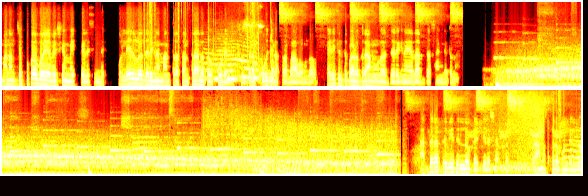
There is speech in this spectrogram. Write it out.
మనం చెప్పుకోబోయే విషయం మీకు తెలిసిందే. కొల్లేరులో జరిగిన మంత్ర తంత్రాలతో కూడిన క్షుద్ర పూజల ప్రభావంలో ఐడి చింతపాడు గ్రామంలో జరిగిన యథార్థ సంఘటన. అర్ధరాత్రి వీధుల్లో గజ్జల శబ్దం గ్రామస్తుల గుండెల్లో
